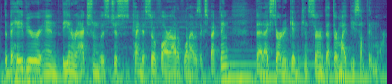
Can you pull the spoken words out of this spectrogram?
the behavior and the interaction was just kind of so far out of what I was expecting that I started getting concerned that there might be something more.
